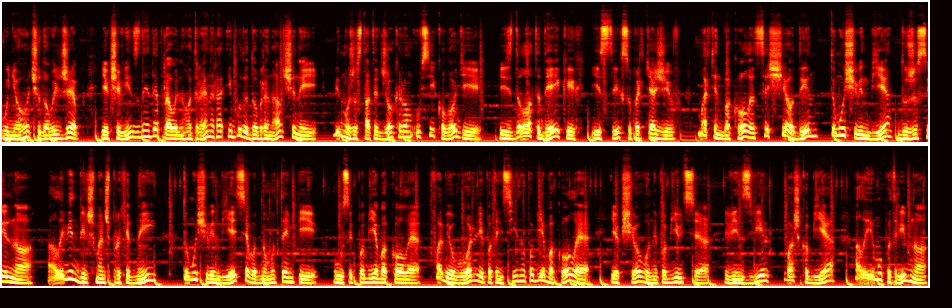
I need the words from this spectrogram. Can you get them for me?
у нього чудовий джеб. Якщо він знайде правильного тренера і буде добре навчений, він може стати джокером у всій колоді і здолати деяких із цих супертяжів. Мартін Баколе це ще один, тому що він б'є дуже сильно, але він більш-менш прохідний тому що він б'ється в одному темпі. Усик поб'є Баколе, Фабіо Ворлі потенційно поб'є Баколе, якщо вони поб'ються. Він звір, важко б'є, але йому потрібно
